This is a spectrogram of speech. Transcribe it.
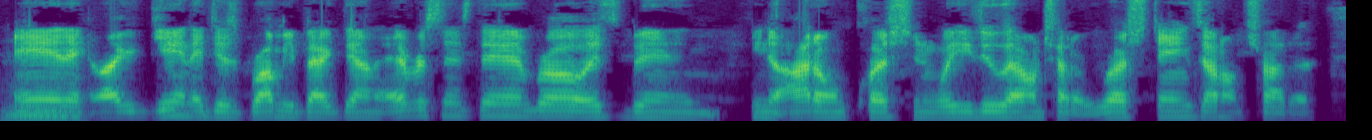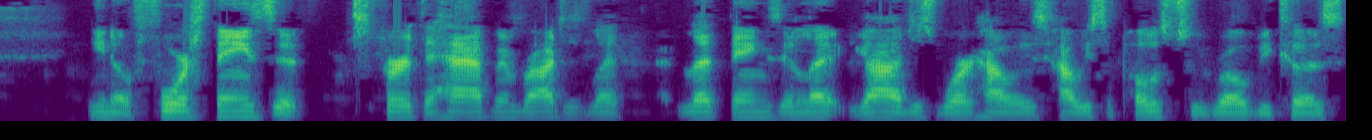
Mm. And like again, it just brought me back down. Ever since then, bro, it's been, you know, I don't question what you do. I don't try to rush things. I don't try to you know, force things that for it to happen, bro. I just let let things and let God just work how he's how he's supposed to, bro. Because,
